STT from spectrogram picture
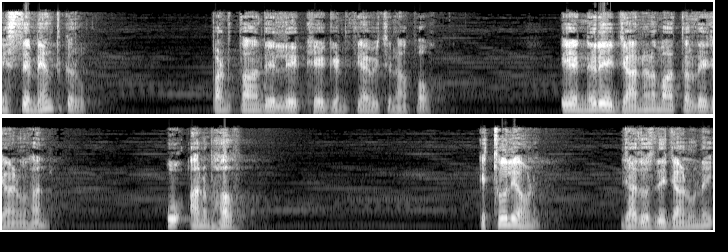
ਇਸ ਤੇ ਮਿਹਨਤ ਕਰੋ। ਪੰਡਤਾਂ ਦੇ ਲੇਖੇ ਗਿਣਤੀਆਂ ਵਿੱਚ ਨਾ ਪਾਓ। ਇਹ ਨਿਰੇ ਜਾਣਨ ਮਾਤਰ ਦੇ ਜਾਣੂ ਹਨ। ਉਹ ਅਨੁਭਵ। ਕਿੱਥੋਂ ਲਿਆਉਣ? ਜਦ ਉਸ ਦੇ ਜਾਣੂ ਨਹੀਂ।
